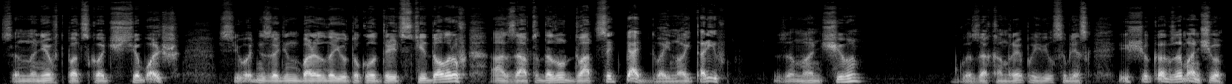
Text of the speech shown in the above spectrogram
Цена на нефть подскочит все больше. Сегодня за один баррель дают около 30 долларов, а завтра дадут 25, двойной тариф. Заманчиво. В глазах Анре появился блеск. Еще как заманчиво.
